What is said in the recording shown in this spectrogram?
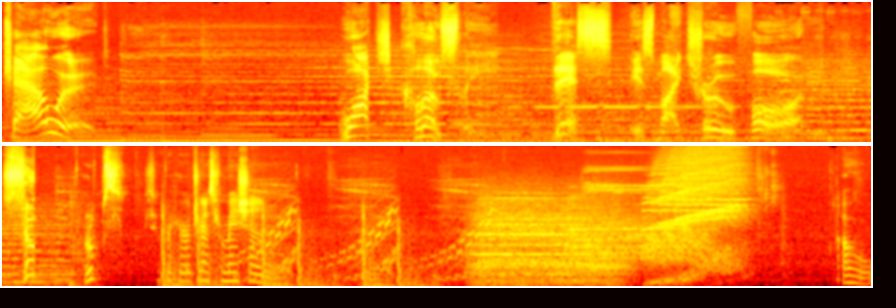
coward? Watch closely. This is my true form. Super Oops. Superhero transformation. Oh.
